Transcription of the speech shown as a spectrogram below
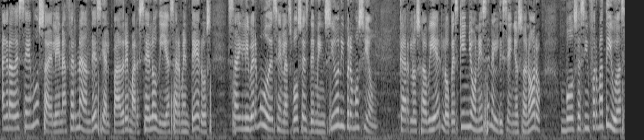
Agradecemos a Elena Fernández y al padre Marcelo Díaz Armenteros, Saily Bermúdez en las voces de mención y promoción. Carlos Javier López Quiñones en el diseño sonoro. Voces informativas,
